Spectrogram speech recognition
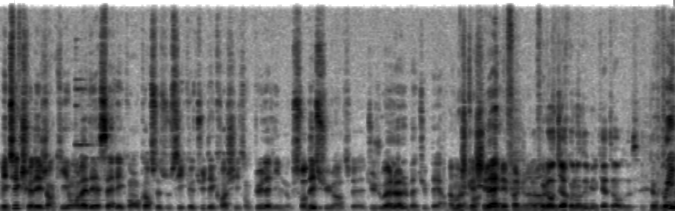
Mais tu sais que je connais des gens qui ont la DSL et qui ont encore ce souci que tu décroches, ils ont plus la ligne. Donc ils sont déçus. hein. Tu- joues à LoL, bah tu perds. Ah, moi je cachais les téléphones. Il faut leur dire qu'on est en 2014 aussi. Oui,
